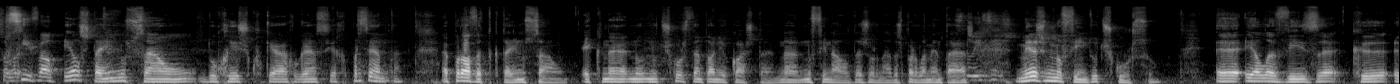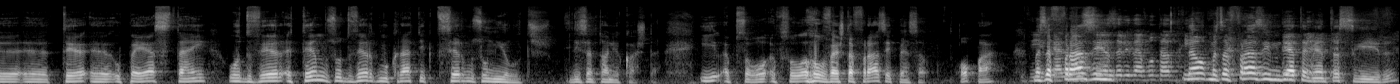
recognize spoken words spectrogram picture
possível. Eles têm noção do risco que a arrogância representa. A prova de que têm noção é que na, no, no, discurso de António Costa, na, no final das jornadas parlamentares, mesmo no fim do discurso, eh, ele avisa que uh, te, uh, o PS tem o dever, temos o dever democrático de sermos humildes, diz António Costa. E a pessoa, a pessoa ouve esta frase e pensa, opa, mas a, frase não, mas a frase imediatamente a seguir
